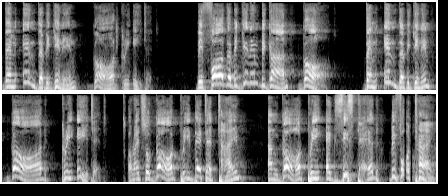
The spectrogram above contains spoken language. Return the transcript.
then in the beginning, God created. Before the beginning began, God. Then in the beginning, God created. All right. So God predated time and God pre-existed before time.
